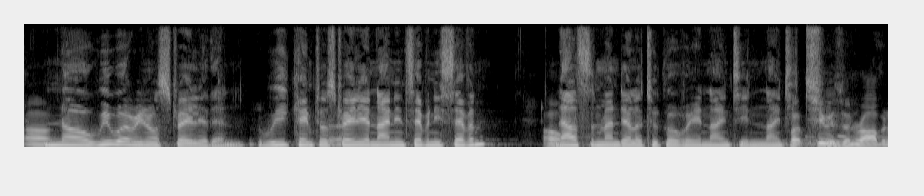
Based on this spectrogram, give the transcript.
no, we were in Australia then. We came to Australia in 1977. Oh. Nelson Mandela took over in 1992. But he was in Robin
